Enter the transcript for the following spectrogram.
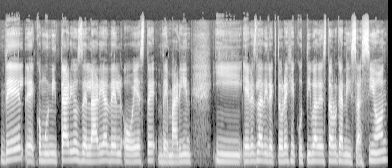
de, eh, comunitarios del área del oeste de Marín. Y eres la directora ejecutiva de esta organización.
